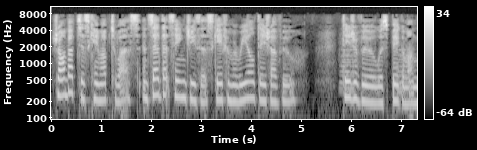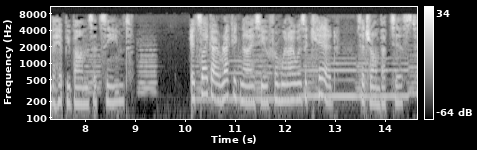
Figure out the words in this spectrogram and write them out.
Jean Baptiste came up to us and said that seeing Jesus gave him a real deja vu. Deja vu was big among the hippie bums, it seemed. It's like I recognize you from when I was a kid, said Jean-Baptiste.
